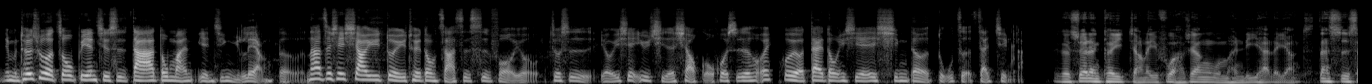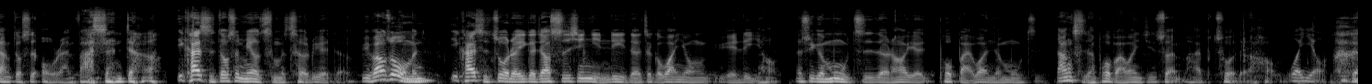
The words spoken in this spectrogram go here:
你们推出的周边其实大家都蛮眼睛一亮的。那这些效益对于推动杂志是否有就是有一些预期的效果，或是会会有带动一些新的读者再进来？这个虽然可以讲了一副好像我们很厉害的样子，但事实上都是偶然发生的。一开始都是没有什么策略的。比方说，我们一开始做了一个叫“私心引力”的这个万用月历，哈，那是一个募资的，然后也破百万的募资。当时破百万已经算还不错的了，哈。我有，对。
